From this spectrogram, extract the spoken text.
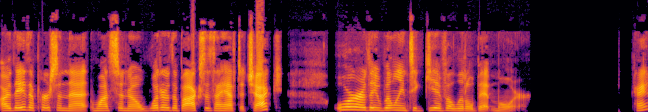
are they the person that wants to know what are the boxes I have to check? Or are they willing to give a little bit more? Okay.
